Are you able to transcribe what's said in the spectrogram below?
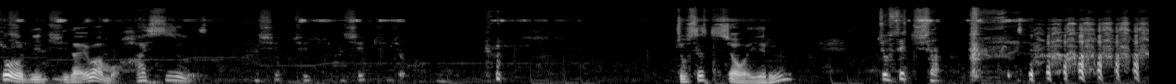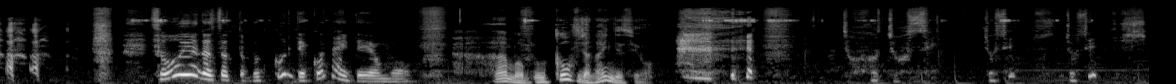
今日の時代はもう排出所です。ハッシュチュ、ハッシュチュ所。除雪車は言える？除雪車。そういうのちょっとぶっこんでこないでよ、もう。ああ、もうブックオフじゃないんですよ。除、除雪、除雪、除雪車。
